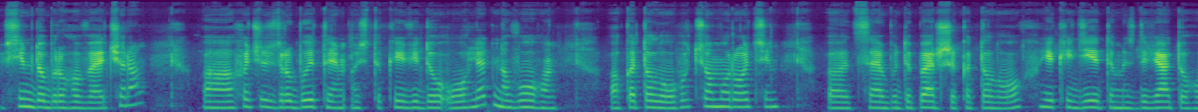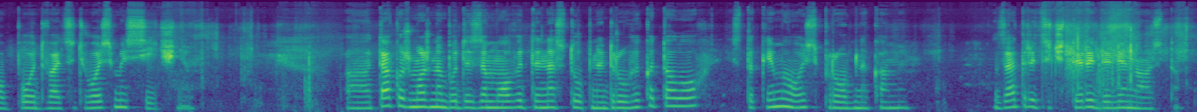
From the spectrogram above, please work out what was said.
Всім доброго вечора. Хочу зробити ось такий відеоогляд нового каталогу в цьому році. Це буде перший каталог, який діятиме з 9 по 28 січня. Також можна буде замовити наступний другий каталог із такими ось пробниками за 34,90.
